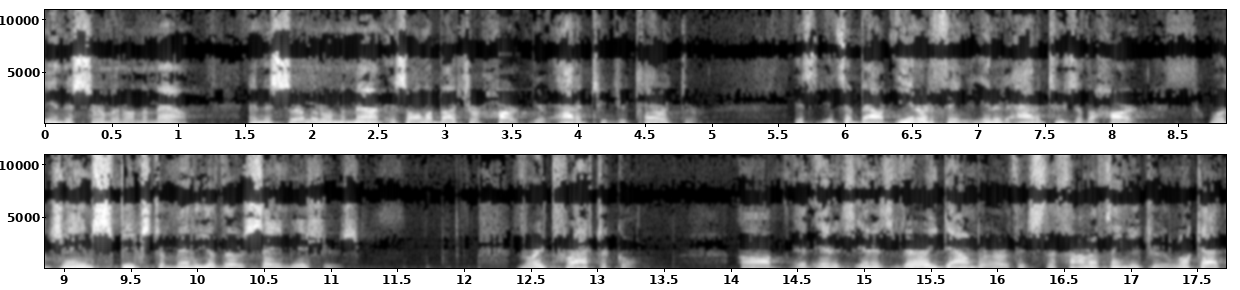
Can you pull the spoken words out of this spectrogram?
in the Sermon on the Mount. And the Sermon on the Mount is all about your heart, your attitude, your character. It's, it's about inner things, inner attitudes of the heart. Well, James speaks to many of those same issues. Very practical. Uh, and, and, it's, and it's very down to earth. It's the kind of thing that you can look at,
